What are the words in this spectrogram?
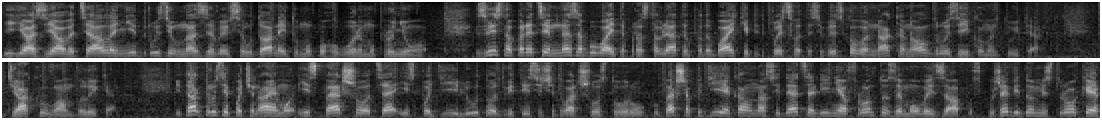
і я з'явиться, але ні, друзі, у нас з'явився ударний, тому поговоримо про нього. Звісно, перед цим не забувайте проставляти вподобайки, підписуватись обов'язково на канал, друзі, і коментуйте. Дякую вам велике. І так, друзі, починаємо із першого, це із подій лютого 2026 року. Перша подія, яка у нас йде, це лінія фронту зимовий запуск. Уже відомі строки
